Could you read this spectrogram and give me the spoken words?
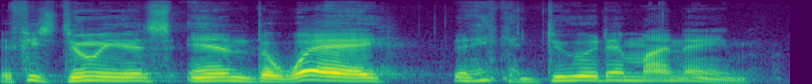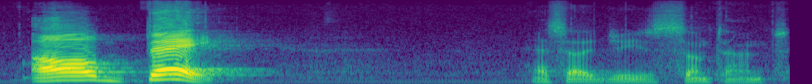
If he's doing this in the way, then he can do it in my name all day. That's how Jesus sometimes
